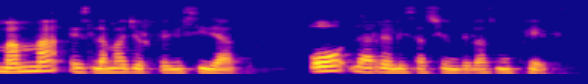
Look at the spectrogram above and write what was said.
mamá es la mayor felicidad o la realización de las mujeres.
